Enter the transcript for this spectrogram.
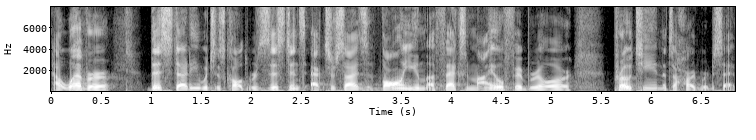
However, this study, which is called Resistance Exercise Volume Affects Myofibrillar Protein, that's a hard word to say,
